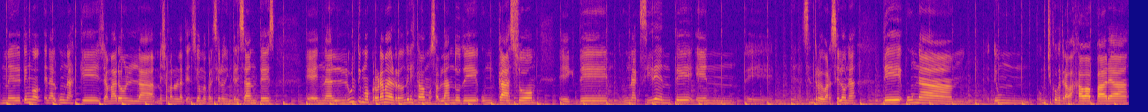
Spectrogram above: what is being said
Me detengo en algunas que llamaron la, me llamaron la atención, me parecieron interesantes. En el último programa del Redondel estábamos hablando de un caso eh, de un accidente en, eh, en, el centro de Barcelona de una de un, chico que trabajaba para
